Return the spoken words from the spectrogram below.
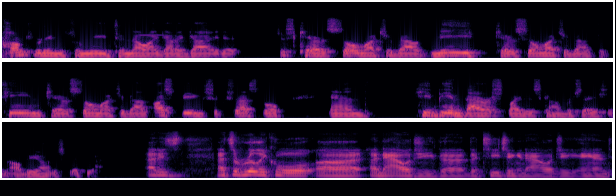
comforting for me to know I got a guy that just cares so much about me, cares so much about the team, cares so much about us being successful. And he'd be embarrassed by this conversation, I'll be honest with you. That is that's a really cool uh, analogy, the the teaching analogy, and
